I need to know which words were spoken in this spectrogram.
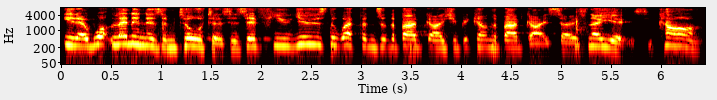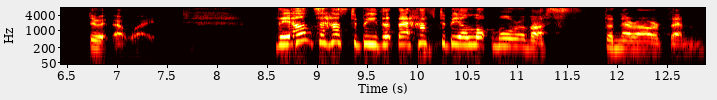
you know, what Leninism taught us is if you use the weapons of the bad guys, you become the bad guys. So it's no use. You can't do it that way. The answer has to be that there have to be a lot more of us than there are of them.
